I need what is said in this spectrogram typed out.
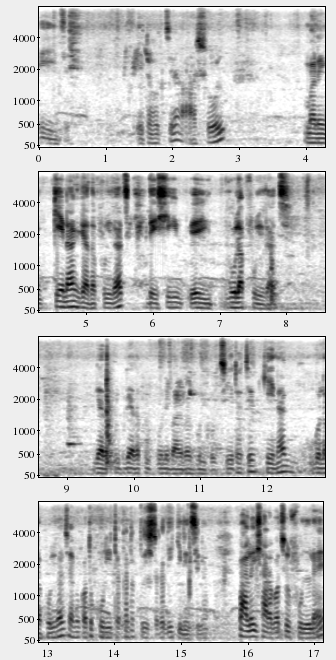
এই যে, এটা হচ্ছে আসল মানে কেনা গাঁদা ফুল গাছ, দেশি এই গোলাপ ফুল গাছ। গাঁদা ফুল গাঁদা ফুল বলে বারবার ভুল করছি। এটা হচ্ছে কেনা গোলাপ ফুল গাছ, আমি কত কুড়ি টাকা না তিরিশ টাকা দিয়ে কিনেছিলাম। ভালোই সারা বছর ফুল দেয়।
